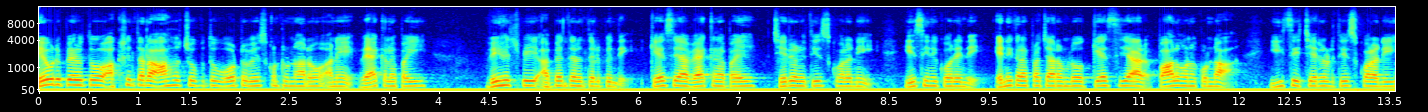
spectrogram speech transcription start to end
దేవుడి పేరుతో అక్షింతల ఆశ చూపుతూ ఓటు వేసుకుంటున్నారు అనే వ్యాఖ్యలపై విహెచ్పి అభ్యంతరం తెలిపింది. కేసీఆర్ వ్యాఖ్యలపై చర్యలు తీసుకోవాలని ఈసీని కోరింది. ఎన్నికల ప్రచారంలో కేసీఆర్ పాల్గొనకుండా ఈసీ చర్యలు తీసుకోవాలని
